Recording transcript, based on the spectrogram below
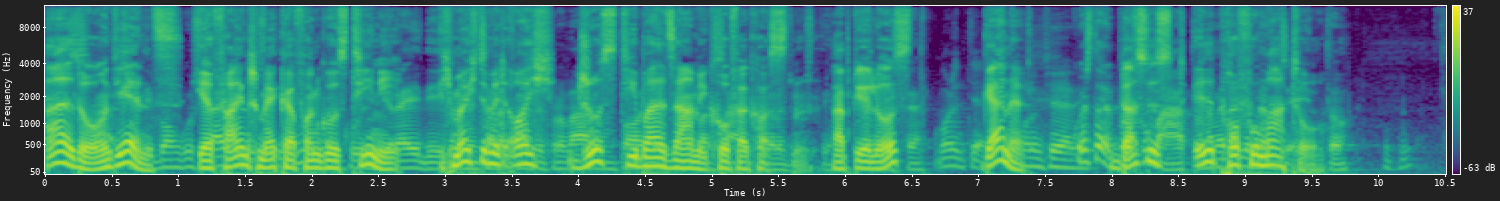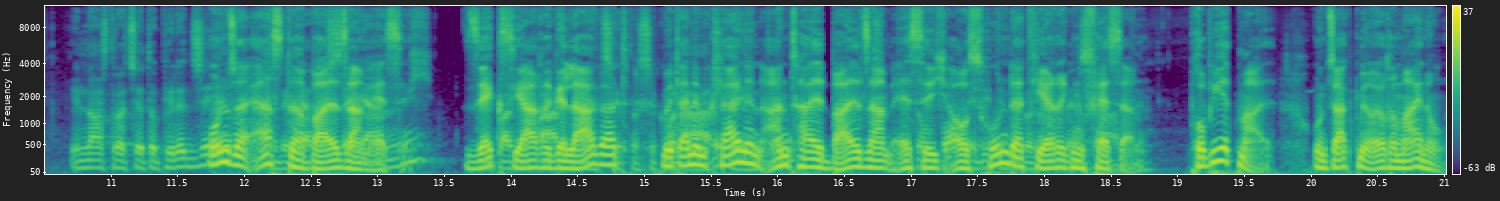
Aldo und Jens, ihr Feinschmecker von Gustini, ich möchte mit euch Giusti Balsamico verkosten. Habt ihr Lust? Gerne. Das ist Il Profumato. Unser erster Balsamessig. Sechs Jahre gelagert mit einem kleinen Anteil Balsamessig aus hundertjährigen Fässern. Probiert mal und sagt mir eure Meinung.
